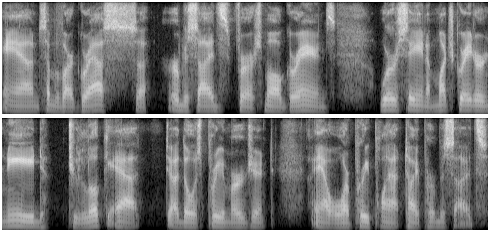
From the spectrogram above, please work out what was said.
and some of our grass uh, herbicides for our small grains, we're seeing a much greater need to look at uh, those pre-emergent uh, or pre-plant type herbicides.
